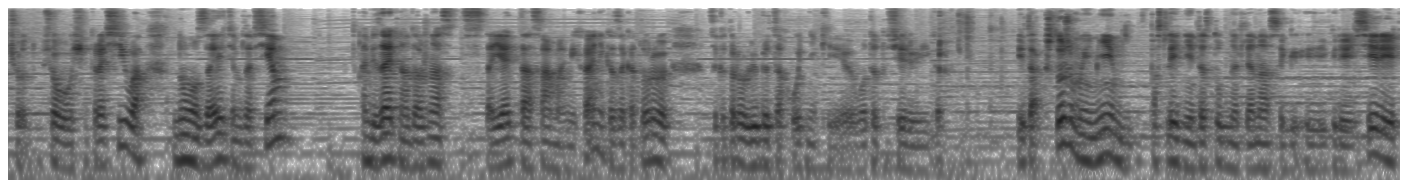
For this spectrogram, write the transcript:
течет, все очень красиво, но за этим, за всем обязательно должна стоять та самая механика, за которую, за которую любят охотники вот эту серию игр. Итак, что же мы имеем в последней доступной для нас игре серии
